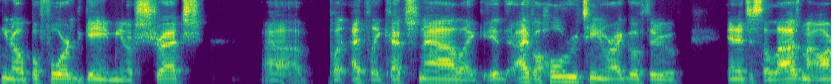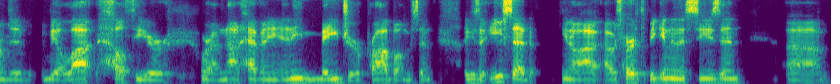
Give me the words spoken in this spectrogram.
you know, before the game, you know, stretch, uh, play, I play catch now. Like it, I have a whole routine where I go through and it just allows my arm to be a lot healthier where I'm not having any major problems. And like I said, you said you know, I, I, was hurt at the beginning of the season. Um,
